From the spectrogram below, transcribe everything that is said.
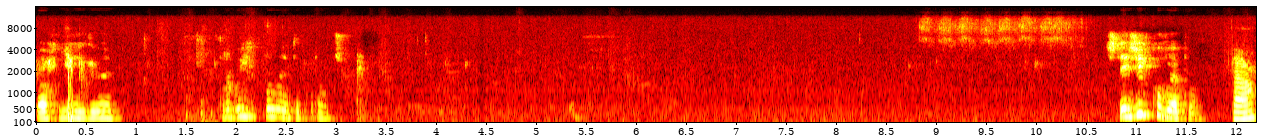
Ох, ні, диви. Треба їх палити, коротше. Чи ти жільку випив? Так.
